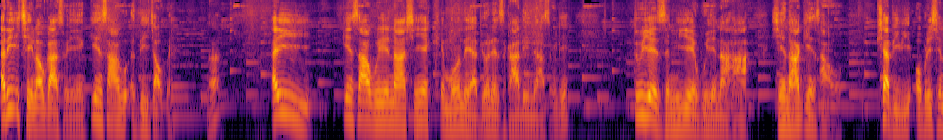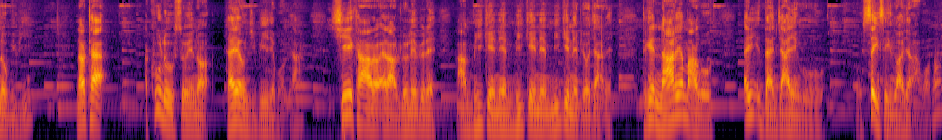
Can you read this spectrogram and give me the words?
အဲ့ဒီအချိန်လောက်ကဆိုရင်ကင်ဆာကိုအသေးကြောက်ပဲနော် အဲ့ဒီကင်ဆာဝေဒနာရှင်ရဲ့ခင်မွန်းတွေကပြောတဲ့စကားလေးများဆိုလေသူ့ရဲ့ဇနီးရဲ့ဝေဒနာဟာရင်သားကင်ဆာကိုဖြတ်ပြီးပြီး operation လုပ်ပြီးပြီးနောက်ထပ်အခုလို့ဆိုရင်တော့ဓာတ်ရောင်ကြည့်ပေးတယ်ပေါ့ဗျာရှေးခါကတော့အဲ့ဒါလိုလေပြောတယ်အာမီးကင်နဲ့မီးကင်နဲ့မီးကင်နဲ့ပြောကြတယ်တကယ်နားထဲမှာကိုအဲ့ဒီအတန်ကြားရင်ကိုဟိုစိတ်စိမ်သွားကြတာပေါ့နော်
